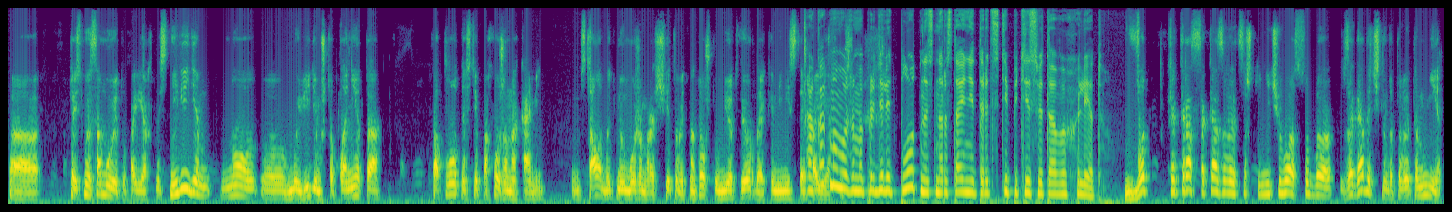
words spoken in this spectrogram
То есть мы саму эту поверхность не видим, но мы видим, что планета по плотности похожа на камень стало быть, мы можем рассчитывать на то, что у нее твердая каменистая а поверхность. А как мы можем определить плотность на расстоянии 35 световых лет? Вот как раз оказывается, что ничего особо загадочного-то в этом нет,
